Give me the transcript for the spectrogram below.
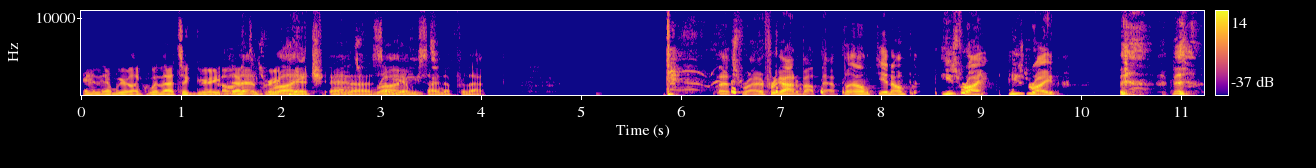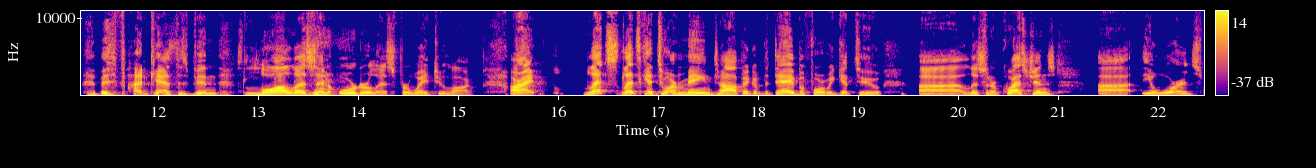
And then we were like, "Well, that's a great, Oh, that's, that's a great right. pitch." And uh, so yeah, we signed up for that. That's right. I forgot about that. Well, you know, he's right. He's right. this, this podcast has been lawless and orderless for way too long. All right, let's let's get to our main topic of the day before we get to uh, listener questions. Uh, the awards,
